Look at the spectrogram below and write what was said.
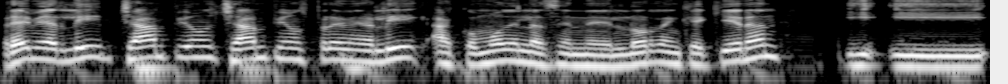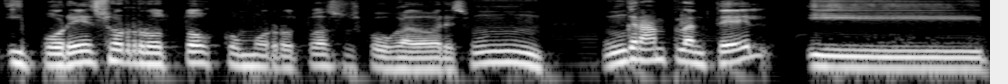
Premier League, Champions, Champions, Premier League, acomódenlas en el orden que quieran y, y- y por eso rotó como rotó a sus jugadores. Un, un gran plantel y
